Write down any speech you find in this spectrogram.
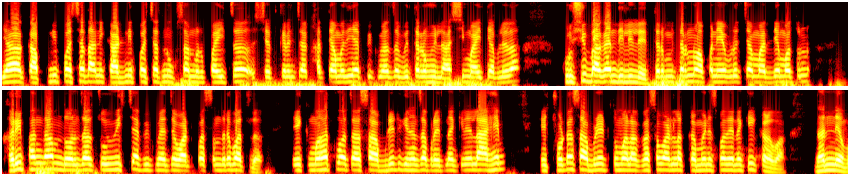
या कापणी पश्चात आणि काढणी पश्चात नुकसान भरपाईचं शेतकऱ्यांच्या खात्यामध्ये या पिकांचं वितरण होईल अशी माहिती आपल्याला कृषी विभागाने दिलेली आहे. तर मित्रांनो आपण या व्हिडिओच्या माध्यमातून खरीप हंगाम दोन हजार चोवीसच्या पिकम्याच्या वाटपा वाटपासंदर्भातलं एक महत्त्वाचा असा अपडेट घेण्याचा प्रयत्न केलेला आहे. हे छोटासा अपडेट तुम्हाला कसं वाटलं कमेंट्समध्ये नक्की कळवा. धन्यवाद.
